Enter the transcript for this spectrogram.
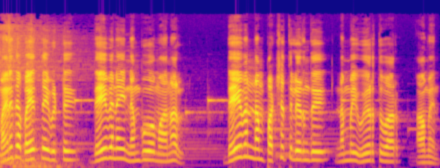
மனித பயத்தை விட்டு தேவனை நம்புவோமானால் தேவன் நம் பட்சத்திலிருந்து நம்மை உயர்த்துவார். ஆமேன்.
